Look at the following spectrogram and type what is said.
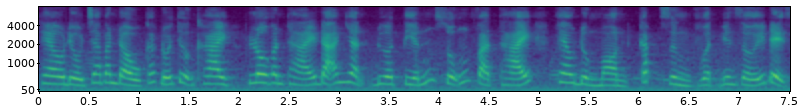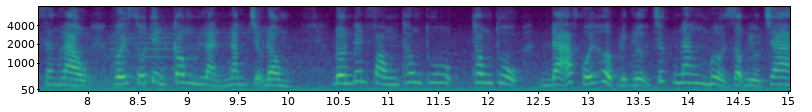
Theo điều tra ban đầu, các đối tượng khai Lô Văn Thái đã nhận đưa Tiến, Dũng và Thái theo đường mòn cắt rừng vượt biên giới để sang Lào với số tiền công là 5 triệu đồng đồn biên phòng thông thu thông thụ đã phối hợp lực lượng chức năng mở rộng điều tra,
